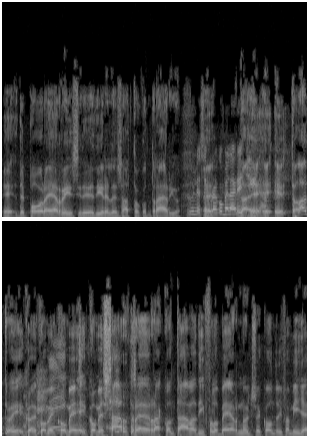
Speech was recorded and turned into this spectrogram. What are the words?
eh, del povero Harry si deve dire l'esatto contrario. Lui le sembra eh, come la regina. Da, tra l'altro, come, come, come, Sartre raccontava di Flaubert, no, il secondo di famiglia,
